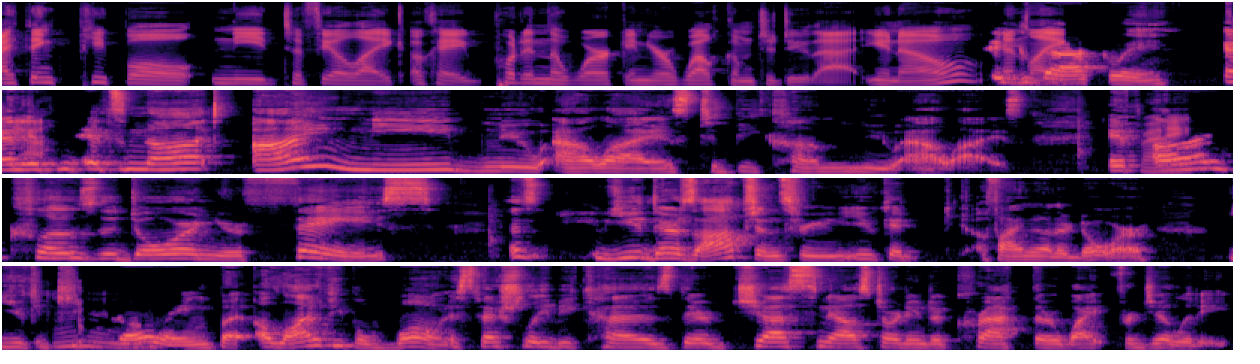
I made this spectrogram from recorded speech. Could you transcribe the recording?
I think people need to feel like, okay, put in the work and you're welcome to do that, you know? Exactly. And like, and yeah. it's, it's not, I need new allies to become new allies. If right. I close the door in your face, you, there's options for you. You could find another door. You could keep mm. going, but a lot of people won't, especially because they're just now starting to crack their white fragility,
